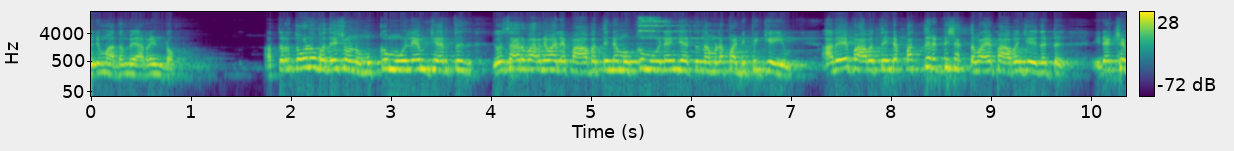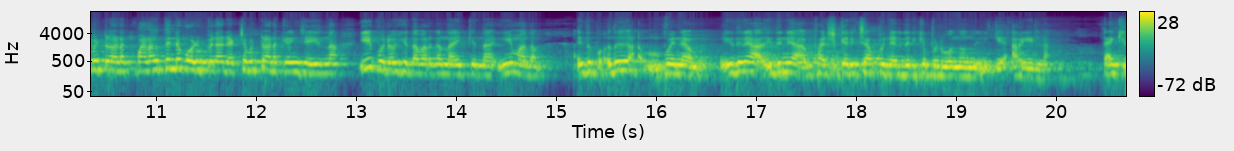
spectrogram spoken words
ഒരു മതം വേറെ ഉണ്ടോ? അത്രത്തോളം ഉപദേശമാണ് മുക്കും മൂലയും ചേർത്ത് യോസാർ പറഞ്ഞ പോലെ പാപത്തിന്റെ മുക്കും മൂലയും ചേർത്ത് നമ്മളെ പഠിപ്പിക്കുകയും അതേ പാപത്തിന്റെ പത്തിരട്ടി ശക്തമായ പാപം ചെയ്തിട്ട് രക്ഷപ്പെട്ട് കട പണത്തിന്റെ കൊഴുപ്പിനെ രക്ഷപ്പെട്ട് നടക്കുകയും ചെയ്യുന്ന ഈ പുരോഹിത വർഗം നയിക്കുന്ന ഈ മതം. ഇത് ഇത് പിന്നെ ഇതിനെ ഇതിനെ പരിഷ്കരിച്ചാൽ പുനരുദ്ധരിക്കപ്പെടുമെന്നൊന്നും എനിക്ക് അറിയില്ല. താങ്ക്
